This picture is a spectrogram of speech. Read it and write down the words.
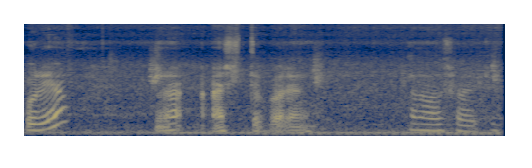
করে আপনারা আসতে পারেন। ধন্যবাদ সবাইকে।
